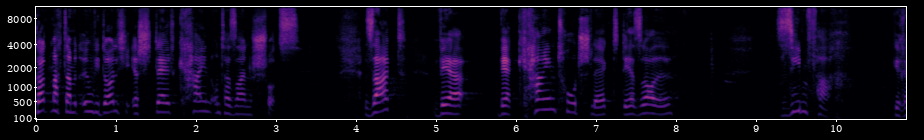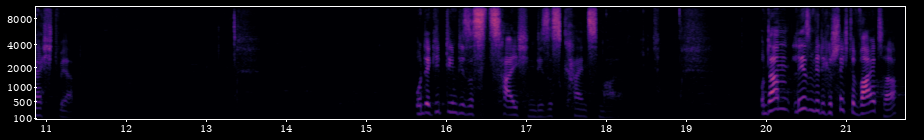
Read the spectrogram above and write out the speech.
Gott macht damit irgendwie deutlich, er stellt keinen unter seinen Schutz. Sagt, wer wer kein Tod schlägt, der soll siebenfach gerecht werden. Und er gibt ihm dieses Zeichen, dieses Keinsmal. Und dann lesen wir die Geschichte weiter.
